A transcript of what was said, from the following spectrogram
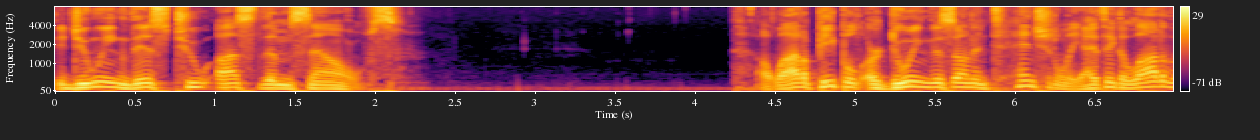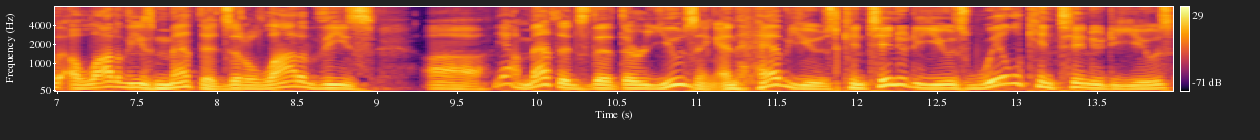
doing this to us themselves. A lot of people are doing this unintentionally. I think a lot of a lot of these methods and a lot of these uh, yeah, methods that they're using and have used, continue to use, will continue to use,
